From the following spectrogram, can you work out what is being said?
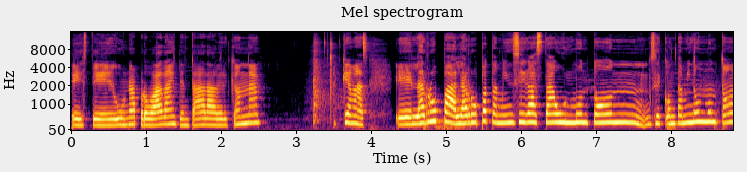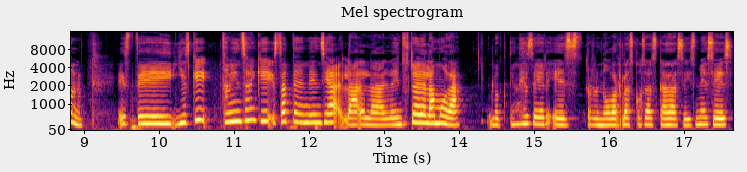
este una probada, intentar a ver qué onda. ¿Qué más? Eh, la ropa, la ropa también se gasta un montón, se contamina un montón. Este, y es que también saben que esta tendencia, la, la, industria de la moda, lo que tiene que hacer es renovar las cosas cada seis meses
